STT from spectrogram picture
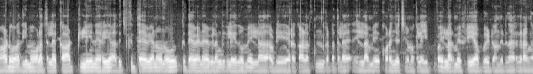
மாடும் அதிகமாக வளர்த்தல. காட்டுலேயும் நிறைய அதுக்கு தேவையான உணவுக்கு தேவையான விலங்குகள் எதுவுமே இல்லை அப்படிங்கிற காலத்தின் கட்டத்தில் எல்லாமே குறைஞ்சிருச்சு மக்களே இப்போ எல்லாருமே ஃப்ரீயாக போயிட்டு வந்துட்டு தான் இருக்கிறாங்க.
